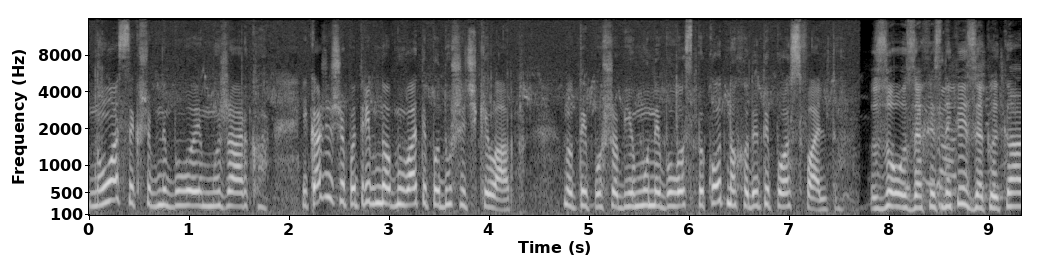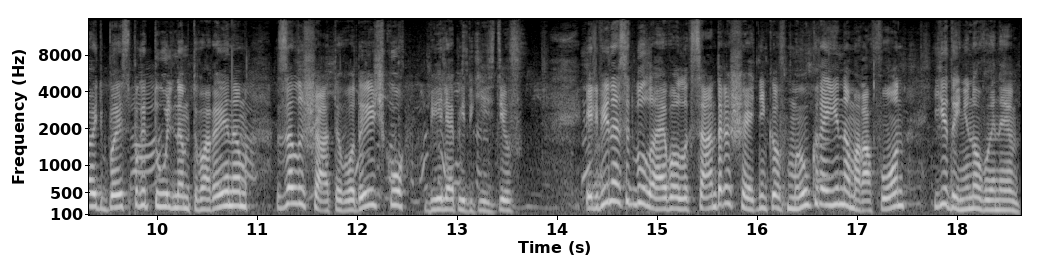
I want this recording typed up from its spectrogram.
носик, щоб не було йому жарко. І кажуть, що потрібно обмивати подушечки лап. Ну, типу, щоб йому не було спекотно ходити по асфальту. Зоозахисники закликають безпритульним тваринам залишати водичку біля під'їздів. Ельвіна Сидбулаєва, Олександр Шетніков. Ми Україна. Марафон. Єдині новини.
